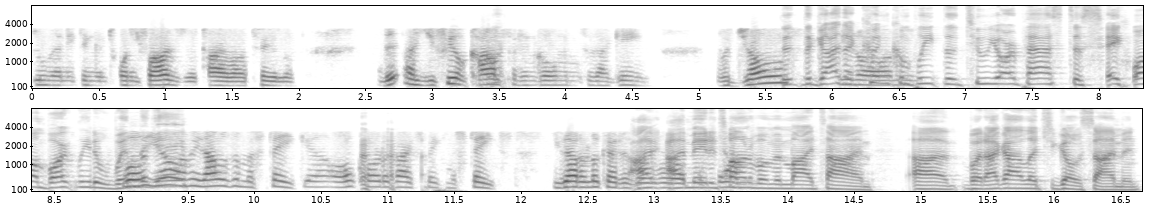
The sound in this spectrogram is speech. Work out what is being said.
doing anything in 25 is with Tyrod Taylor. Uh, You feel confident going into that game. With Jones, The, the guy that know, couldn't I mean- complete the two yard pass to Saquon Barkley to win well, the you know, game. I mean, that was a mistake. Uh, All quarterbacks make mistakes. You got to look at his I, I made a ton of them in my time, uh, but I gotta let you go, Simon.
